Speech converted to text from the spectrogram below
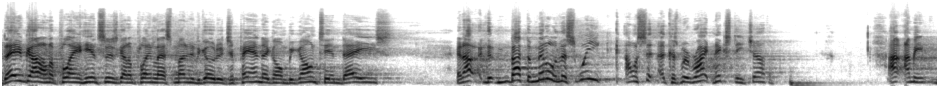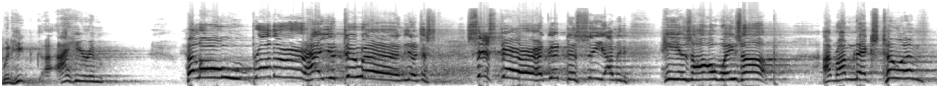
Dave got on a plane. He and Suze got on a plane last Monday to go to Japan. They're going to be gone 10 days. And I, about the middle of this week, I was sitting, because we're right next to each other. I, I, mean, when he, I hear him, hello, brother, how you doing? You know, just, sister, good to see you. I mean, he is always up. I'm, I'm next to him.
